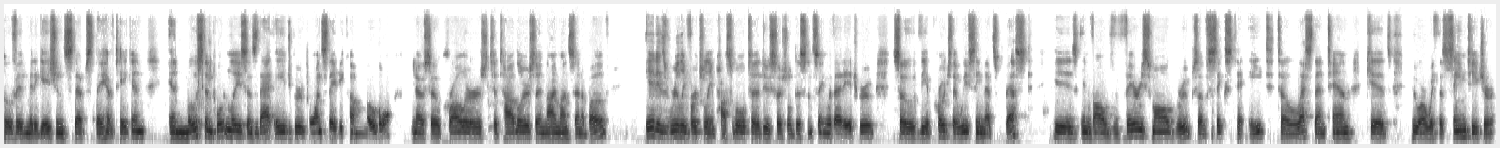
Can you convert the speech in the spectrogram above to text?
COVID mitigation steps they have taken. And most importantly, since that age group, once they become mobile, you know, so crawlers to toddlers and nine months and above, it is really virtually impossible to do social distancing with that age group. So the approach that we've seen that's best is involve very small groups of six to eight to less than 10 kids who are with the same teacher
